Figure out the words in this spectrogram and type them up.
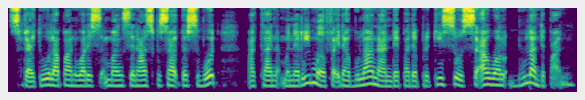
Sementara itu, lapan waris mangsa nahas pesawat tersebut akan menerima faedah bulanan daripada perkisus seawal bulan depan.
